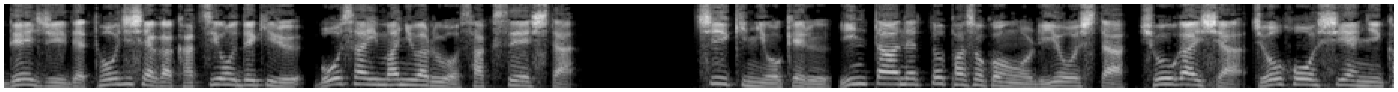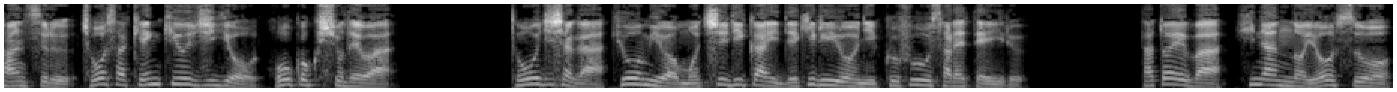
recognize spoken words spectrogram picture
デイジーで当事者が活用できる防災マニュアルを作成した。地域におけるインターネットパソコンを利用した障害者情報支援に関する調査研究事業報告書では、当事者が興味を持ち理解できるように工夫されている。例えば、避難の様子を、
